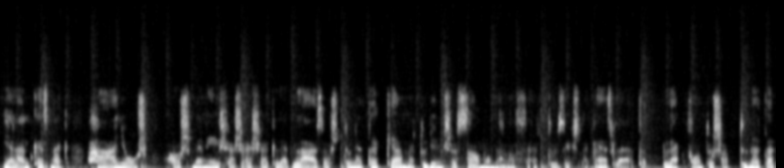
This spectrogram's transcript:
jelentkeznek hányós, hasmenéses, esetleg lázas tünetekkel, mert ugyanis a szalmonella fertőzésnek ez lehet a legfontosabb tünete,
